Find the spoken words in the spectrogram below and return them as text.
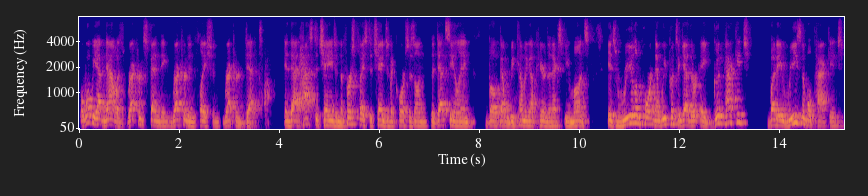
but what we have now is record spending, record inflation, record debt. And that has to change. And the first place to change it, of course, is on the debt ceiling vote that will be coming up here in the next few months. It's real important that we put together a good package, but a reasonable package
